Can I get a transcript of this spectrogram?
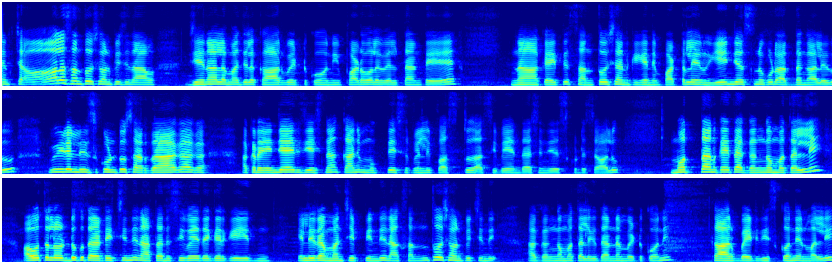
నాకు చాలా సంతోషం అనిపించింది. ఆ జనాల మధ్యలో కారు పెట్టుకొని పడవలో వెళ్తాంటే నాకైతే సంతోషానికి ఇక నేను పట్టలేను. ఏం చేస్తున్నా కూడా అర్థం కాలేదు. వీడియోలు తీసుకుంటూ సరదాగా అక్కడ ఎంజాయ్ అయితే చేసిన కానీ ముక్తేశ్వర వెళ్ళి ఫస్ట్ ఆ శివయ్యని దర్శనం చేసుకుంటే చాలు. మొత్తానికైతే ఆ గంగమ్మ తల్లి అవతల ఒడ్డుకు దాటిచ్చింది నా తన శివయ్య దగ్గరికి వెళ్ళిరమ్మని చెప్పింది. నాకు సంతోషం అనిపించింది. ఆ గంగమ్మ తల్లికి దండం పెట్టుకొని కారు బయట తీసుకొని నేను మళ్ళీ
